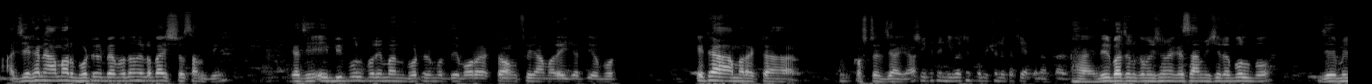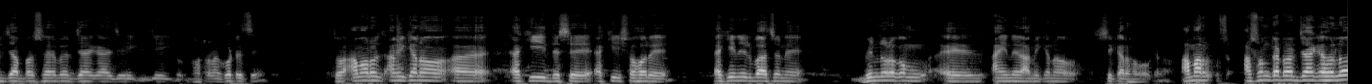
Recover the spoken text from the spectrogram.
আর যেখানে আমার ভোটের ব্যবধান হলো বাইশশো সামথিং ঠিক আছে এই বিপুল পরিমাণ ভোটের মধ্যে বড় একটা অংশই আমার এই জাতীয় ভোট। এটা আমার একটা কষ্টের জায়গা। নির্বাচন কমিশনের কাছে হ্যাঁ নির্বাচন কমিশনের কাছে আমি সেটা বলব যে মির্জা আব্বাস সাহেবের জায়গায় যে যে ঘটনা ঘটেছে তো আমারও আমি কেন আহ, একই দেশে একই শহরে একই নির্বাচনে ভিন্ন রকম আইনের আমি কেন শিকার হব কেন? আমার আশঙ্কাটার জায়গা হলো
